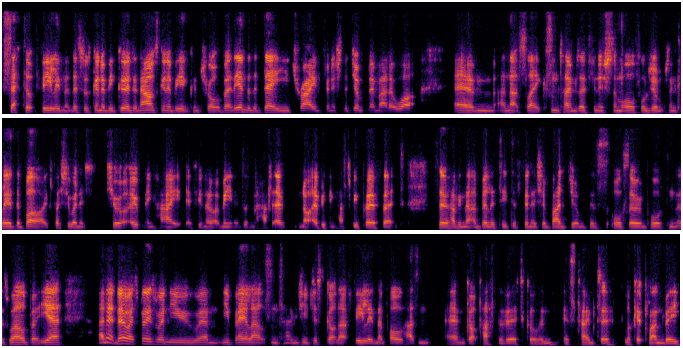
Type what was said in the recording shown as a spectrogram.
set up feeling that this was going to be good and I was going to be in control. But at the end of the day, you try and finish the jump no matter what. Um, and that's like sometimes I finished some awful jumps and cleared the bar, especially when it's your opening height. If you know what I mean, it doesn't have to. Not everything has to be perfect. So having that ability to finish a bad jump is also important as well. But yeah, I don't know. I suppose when you um, you bail out, sometimes you just got that feeling the pole hasn't um, got past the vertical, and it's time to look at Plan B.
